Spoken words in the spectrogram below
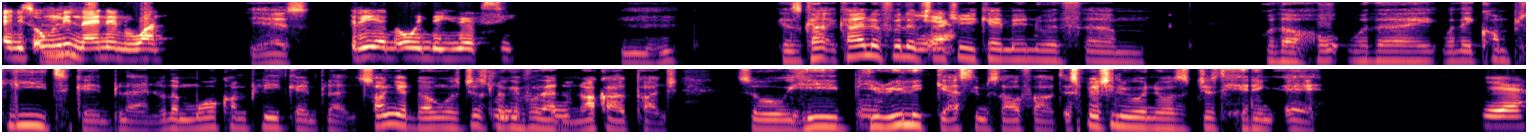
And it's only Mm. nine and one, Yes. three and zero in the UFC. Mm-hmm. Because Ky- Kyler Phillips Yeah. actually came in with um with a whole with a with a complete game plan, with a more complete game plan. Song Yadong was just looking for that Mhm. knockout punch. So he he Mm. really gassed himself out, especially when he was just hitting air. Yeah.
